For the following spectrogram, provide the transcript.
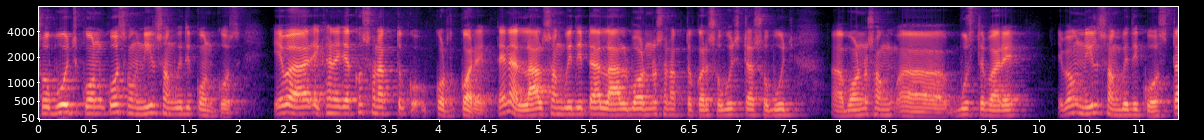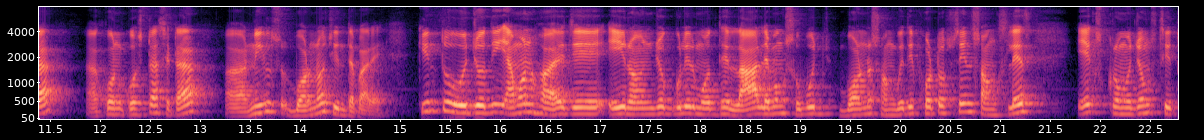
সবুজ কোন কোষ এবং নীল সংবেদী কোন কোষ। এবার এখানে দেখো শনাক্ত করে তাই না? লাল সংবেদীটা লাল বর্ণ শনাক্ত করে, সবুজটা সবুজ বর্ণ বুঝতে পারে। এবং নীল সংবেদী কোষটা কোন কোষটা সেটা নীল বর্ণ চিনতে পারে। কিন্তু যদি এমন হয় যে এই রঞ্জকগুলির মধ্যে লাল এবং সবুজ বর্ণ সংবেদী ফোটোপসিন সংশ্লেষ এক্স ক্রোমোজোম স্থিত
